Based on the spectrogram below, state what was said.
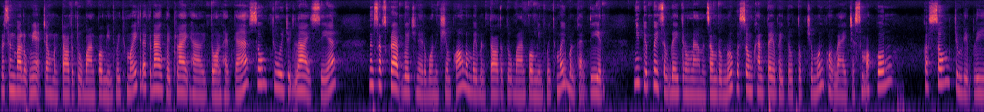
ប្រសិនបើលោកអ្នកចង់បន្តទទួលបានព័ត៌មានថ្មីថ្មីក្តៅក្តៅប្លែកប្លែកហើយទាន់ហេតុការសូមជួយចុច Like Share និង Subscribe លើ Channel របស់នាងខ្ញុំផងដើម្បីបន្តទទួលបានព័ត៌មានថ្មីថ្មីបន្ថែមទៀត។ មានពាក្យពេចន៍សម្ដីត្រង់ណាមិនសមរម្យនោះក៏សូមខន្តីអភ័យទោសទុកជាមុនផងដែរចាសសូមអរគុណក៏សូមជម្រាបលា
